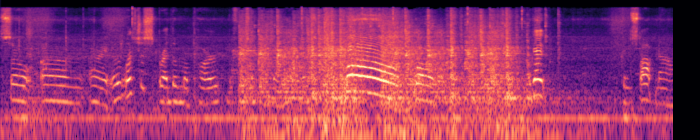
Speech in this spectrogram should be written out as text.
So, um, alright, let's just spread them apart before something's Whoa! Whoa! Okay. You can stop now.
